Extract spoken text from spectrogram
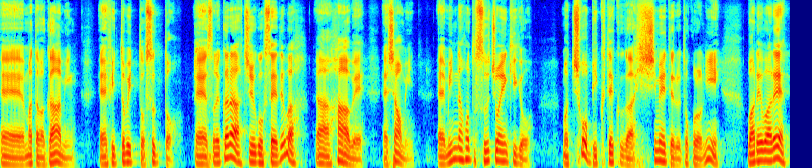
え、または Garmin、えー、Fitbit、SUD、え、それから中国製ではハーウェイ、シャオミン、え、みんな本当数兆円企業、もう超ビッグテックがひしめいてるところに、我々、え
